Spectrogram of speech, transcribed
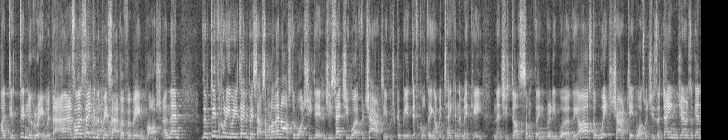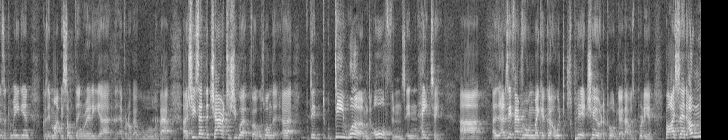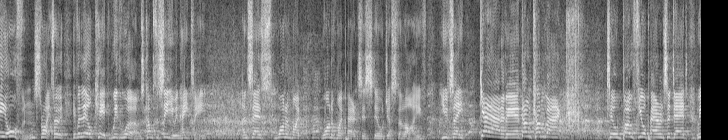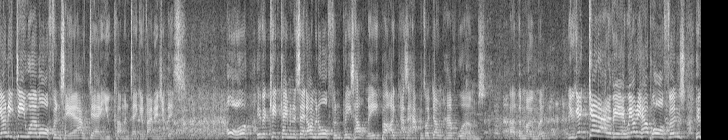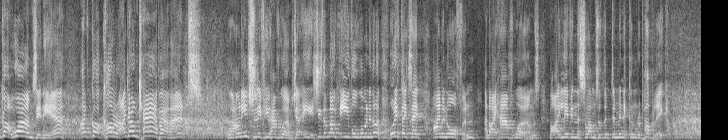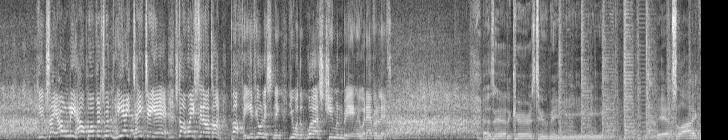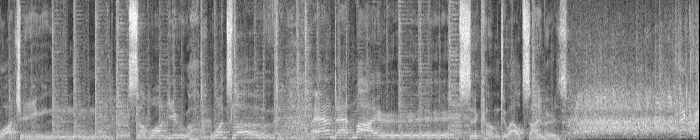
I didn't agree with that, as I was taking the piss out of her for being posh. And then the difficulty when you take the piss out of someone, I then asked her what she did, and she said she worked for charity, which could be a difficult thing. I've been taking the mickey, and then she does something really worthy. I asked her which charity it was, which is a danger, as again as a comedian, because it might be something really uh, that everyone will go ooh about. Uh, she said the charity she worked for was one that uh, did dewormed orphans in Haiti. Uh, as if everyone would make a go, would cheer and applaud and go, that was brilliant. But I said, only orphans? Right, so if a little kid with worms comes to see you in Haiti and says, one of my, one of my parents is still just alive, you'd say, get out of here, don't come back till both your parents are dead. We only deworm orphans here. How dare you come and take advantage of this? Or if a kid came in and said, I'm an orphan, please help me, but I, as it happens, I don't have worms at the moment. You get, get out of here! We only help orphans who've got worms in here. I've got cholera. I don't care about that. Well, I'm interested if you have worms. She's the most evil woman in the world. Or if they'd said, I'm an orphan and I have worms, but I live in the slums of the Dominican Republic. You'd say only help orphans with he ain't here. Stop wasting our time. Buffy, if you're listening, you are the worst human being who had ever lived. As it occurs to me, it's like watching someone you once loved and admired succumb to Alzheimer's. accurate.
